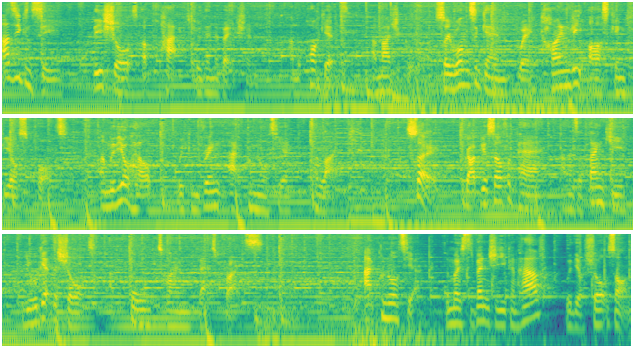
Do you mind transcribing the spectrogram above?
As you can see, these shorts are packed with innovation and the pockets are magical. So once again, we're kindly asking for your support. And with your help, we can bring Aquanautia to life. So, grab yourself a pair and as a thank you, you will get the shorts at all-time best price. Aquanautia, the most adventure you can have with your shorts on.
